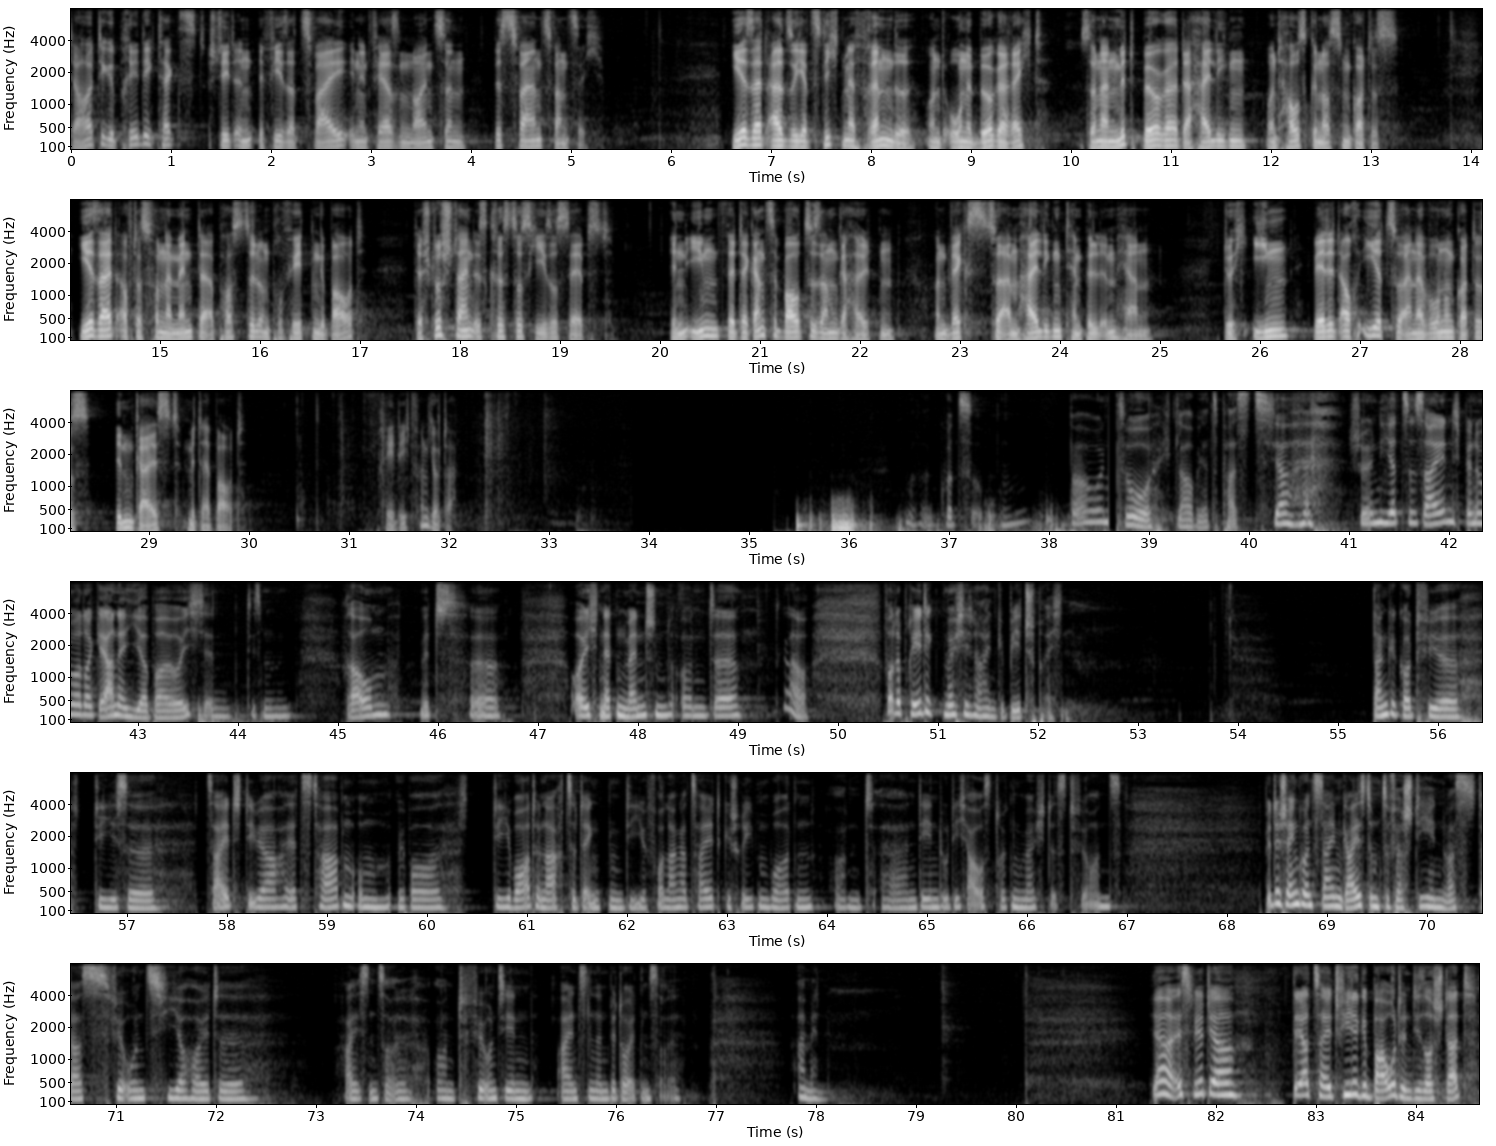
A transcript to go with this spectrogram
Der heutige Predigtext steht in Epheser 2 in den Versen 19 bis 22. Ihr seid also jetzt nicht mehr Fremde und ohne Bürgerrecht, sondern Mitbürger der Heiligen und Hausgenossen Gottes. Ihr seid auf das Fundament der Apostel und Propheten gebaut, der Schlussstein ist Christus Jesus selbst. In ihm wird der ganze Bau zusammengehalten und wächst zu einem heiligen Tempel im Herrn. Durch ihn werdet auch ihr zu einer Wohnung Gottes im Geist miterbaut. Predigt von Jutta. Kurz umbauen. So, ich glaube, jetzt passt's. Ja, schön hier zu sein. Ich bin immer da gerne hier bei euch in diesem Raum mit äh, euch netten Menschen. Und äh, genau. Vor der Predigt möchte ich noch ein Gebet sprechen. Danke Gott für diese Zeit, die wir jetzt haben, um über die Worte nachzudenken, die vor langer Zeit geschrieben wurden und äh, in denen du dich ausdrücken möchtest für uns. Bitte schenke uns deinen Geist, um zu verstehen, was das für uns hier heute heißen soll und für uns jeden Einzelnen bedeuten soll. Amen. Ja, es wird ja derzeit viel gebaut in dieser Stadt.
